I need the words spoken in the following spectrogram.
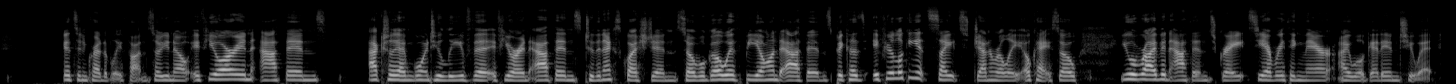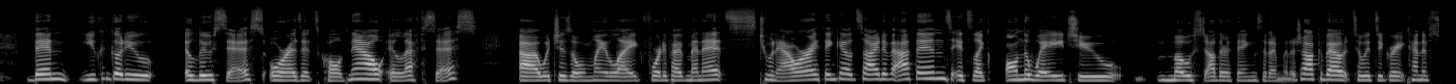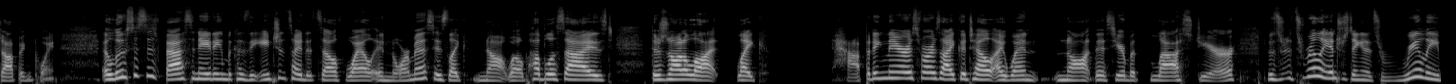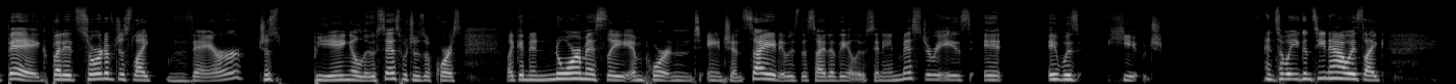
It's incredibly fun. So, you know, if you are in Athens, actually, I'm going to leave the if you're in Athens to the next question. So we'll go with beyond Athens because if you're looking at sites generally, okay, so you arrive in Athens, great, see everything there. I will get into it. Then you can go to Eleusis, or as it's called now, Elefsis uh, which is only like 45 minutes to an hour, I think, outside of Athens. It's like on the way to most other things that I'm going to talk about. So it's a great kind of stopping point. Eleusis is fascinating because the ancient site itself, while enormous, is like not well publicized. There's not a lot like happening there as far as I could tell. I went not this year, but last year. It was, it's really interesting and it's really big, but it's sort of just like there, just being Eleusis, which was, of course, like an enormously important ancient site. It was the site of the Eleusinian mysteries. It it was huge. And so what you can see now is like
